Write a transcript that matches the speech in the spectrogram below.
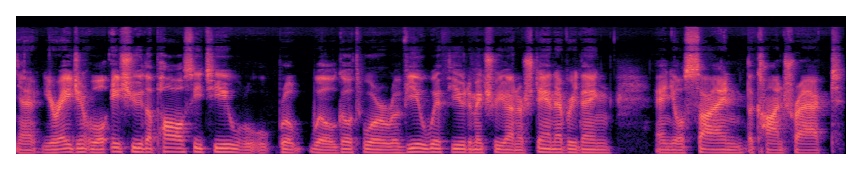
You know, your agent will issue the policy to you. We'll, we'll, we'll go through a review with you to make sure you understand everything, and you'll sign the contract.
